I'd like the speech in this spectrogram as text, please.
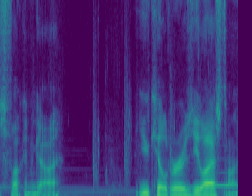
This fucking guy. You killed Rosie last time.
